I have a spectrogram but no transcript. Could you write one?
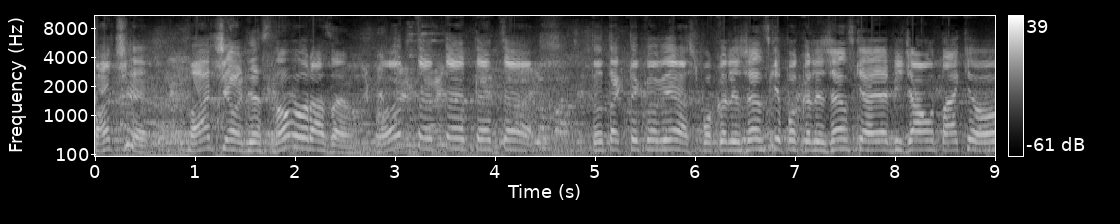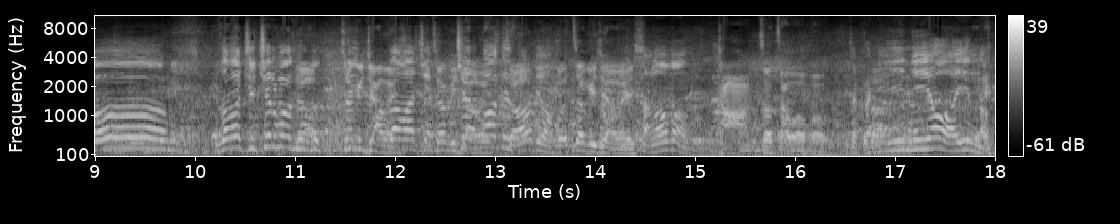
Patrzcie, patrzcie, on jest znowu razem. O, te, te, te, te. To tak tylko wiesz, po koleżeńskie, po koleżeńskie, a ja widziałem takie, o. Zobaczcie, czerwony. Co, co widziałeś? Zobaczcie, co widziałeś? czerwony Co? zrobił. Co widziałeś? Szanował. A, co całował? Tylko nie, nie ja, a inną.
